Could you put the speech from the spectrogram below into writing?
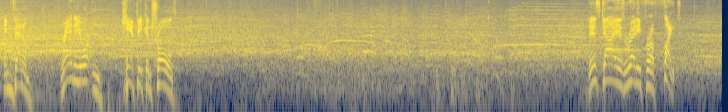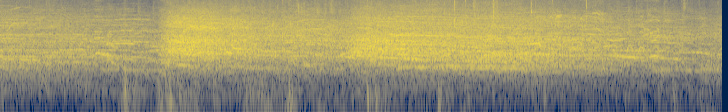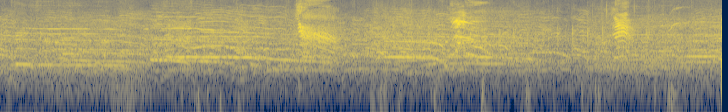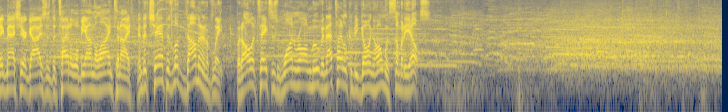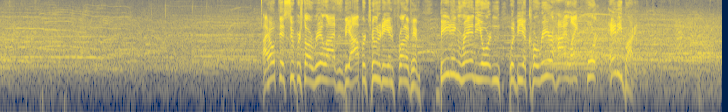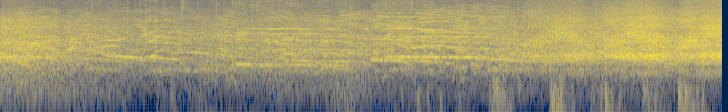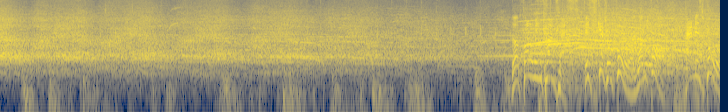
in Venom. Randy Orton can't be controlled. This guy is ready for a fight. Big match here, guys, as the title will be on the line tonight. And the champ has looked dominant of late. But all it takes is one wrong move, and that title could be going home with somebody else. I hope this superstar realizes the opportunity in front of him. Beating Randy Orton would be a career highlight for anybody. The following contest is scheduled for one fall and is for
